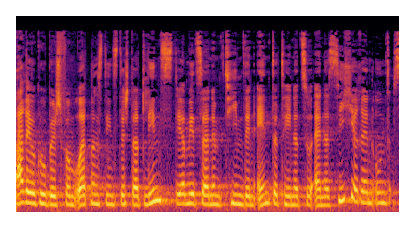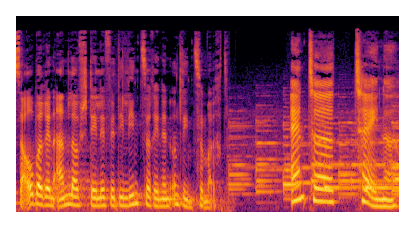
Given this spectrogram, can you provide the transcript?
Mario Gubisch vom Ordnungsdienst der Stadt Linz, der mit seinem Team den Entertainer zu einer sicheren und sauberen Anlaufstelle für die Linzerinnen und Linzer macht. Entertainer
